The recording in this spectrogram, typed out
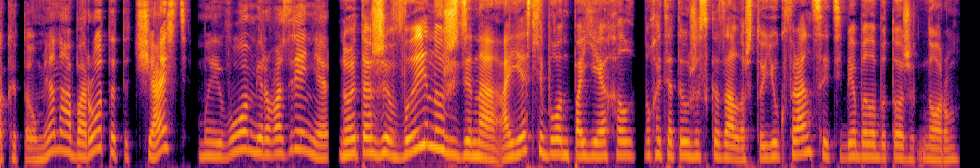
это? У меня наоборот, это часть моего мировоззрения. Но это же вынуждено. А если бы он поехал? Ну, хотя ты уже сказала, что юг Франции тебе было бы тоже норм.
